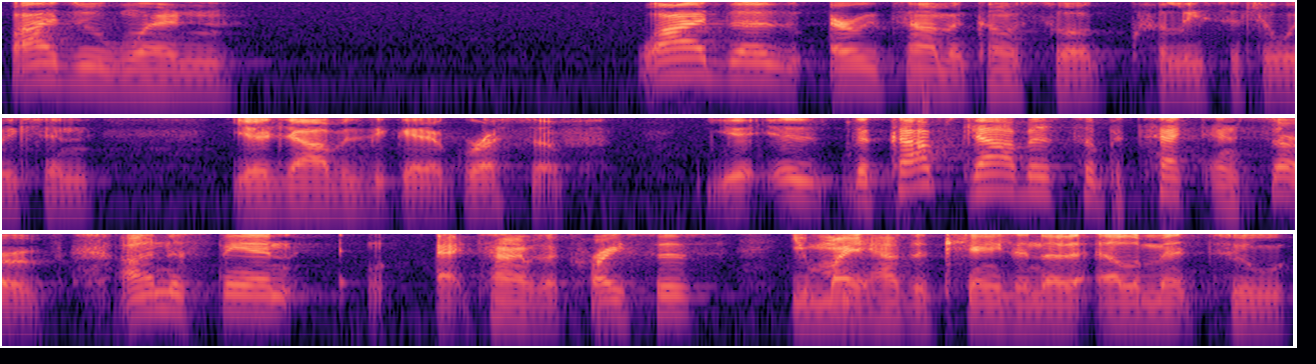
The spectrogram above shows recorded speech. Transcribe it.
why do when why does every time it comes to a police situation, your job is to get aggressive? The cop's job is to protect and serve. I understand at times of crisis, you might have to change another element to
